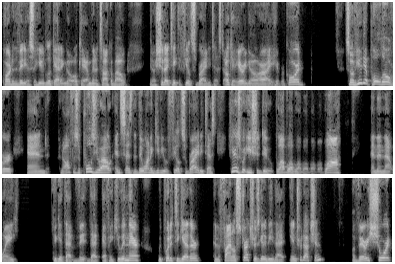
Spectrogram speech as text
part of the video. So he would look at it and go, okay, I'm going to talk about, you know, should I take the field sobriety test? Okay, here we go. All right, hit record. So if you get pulled over and an officer pulls you out and says that they want to give you a field sobriety test, here's what you should do. Blah blah blah blah blah blah blah, and then that way you get that that FAQ in there. We put it together, and the final structure is going to be that introduction, a very short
